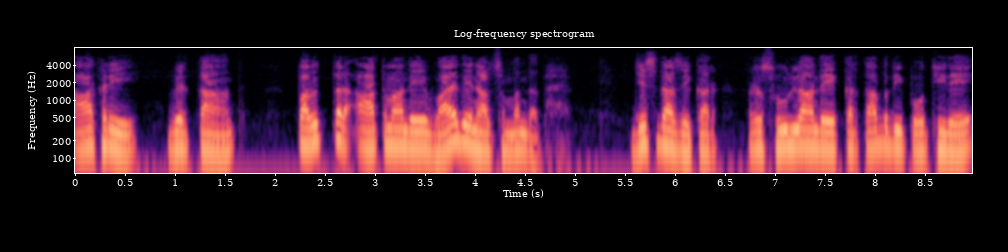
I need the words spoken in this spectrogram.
ਆਖਰੀ ਵਿਰਤਾਂਤ ਪਵਿੱਤਰ ਆਤਮਾ ਦੇ ਵਾਅਦੇ ਨਾਲ ਸੰਬੰਧਿਤ ਹੈ, ਜਿਸ ਦਾ ਜ਼ਿਕਰ ਰਸੂਲਾਂ ਦੇ ਕਰਤੱਵ ਦੀ ਪੋਥੀ ਦੇ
